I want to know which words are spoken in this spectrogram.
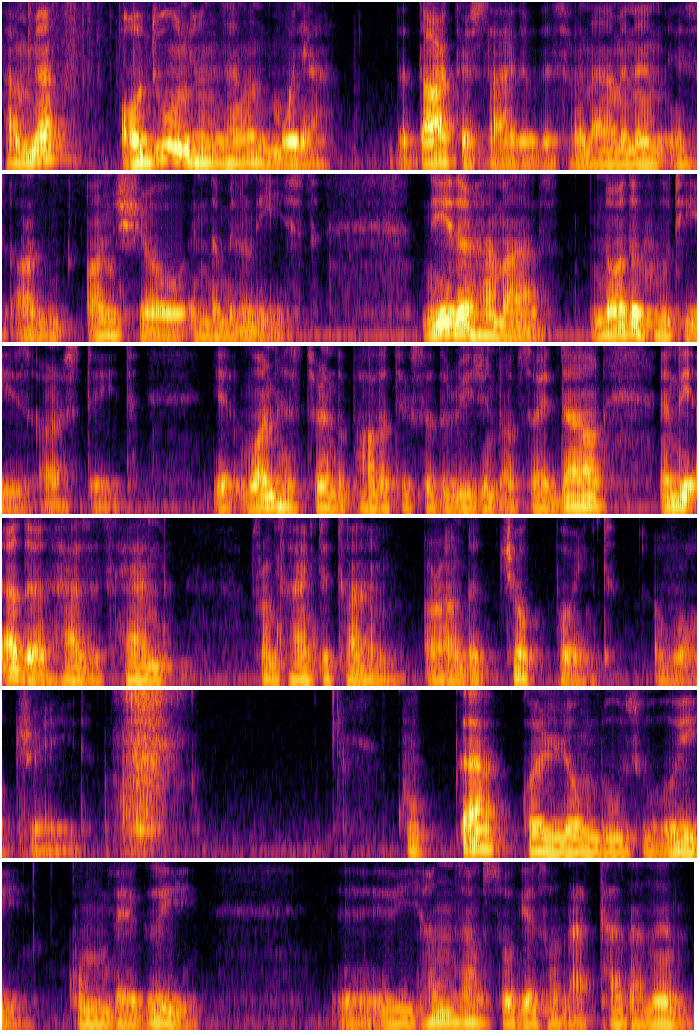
반면 어두운 현상은 뭐냐? The darker side of this phenomenon is on, on show in the Middle East. Neither Hamas nor the Houthis are a state. Yet one has turned the politics of the region upside down, and the other has its hand from time to time around the choke point of world trade. 국가 권력 누수의 공백의 현상 속에서 나타나는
